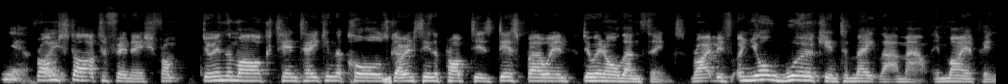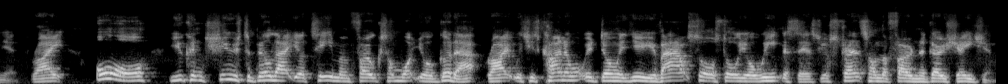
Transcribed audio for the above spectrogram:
yeah, from right. start to finish, from doing the marketing, taking the calls, going to see the properties, dispoing, doing all them things, right? And you're working to make that amount, in my opinion, right? Or you can choose to build out your team and focus on what you're good at, right? Which is kind of what we've done with you. You've outsourced all your weaknesses, your strengths on the phone negotiation,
